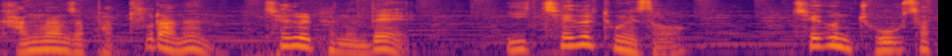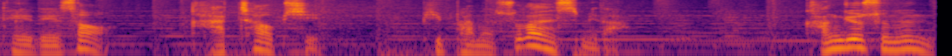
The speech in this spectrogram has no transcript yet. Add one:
강남자파 2라는 책을 폈는데 이 책을 통해서 최근 조국 사태에 대해서 가차없이 비판을 쏟아냈습니다. 강 교수는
